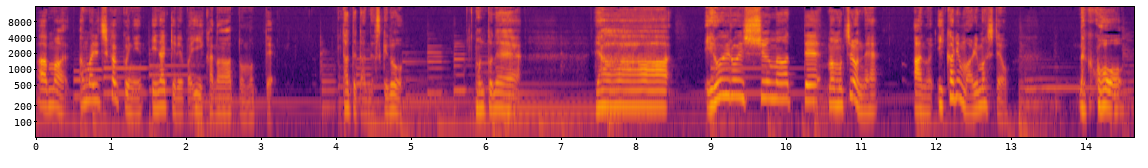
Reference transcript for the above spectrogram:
あまああんまり近くにいなければいいかなと思って立ってたんですけどほんとねいやいろいろ一周回って、まあ、もちろんねあの怒りもありましたよ。なんかこう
